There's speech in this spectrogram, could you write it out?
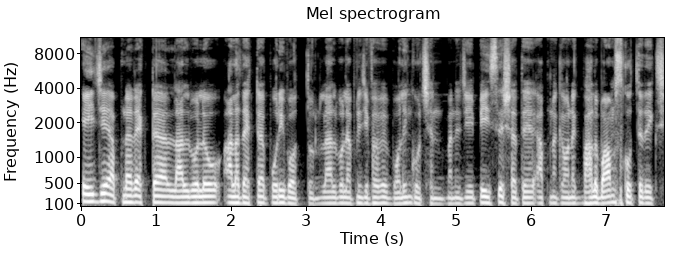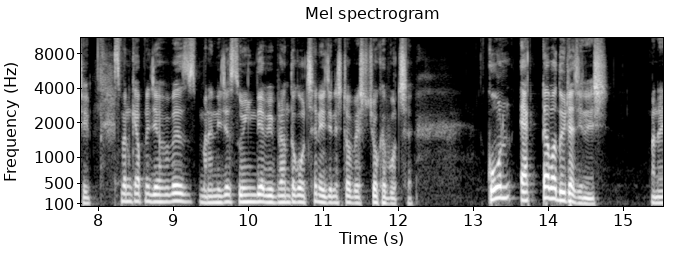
এই যে আপনার একটা লাল বলেও আলাদা একটা পরিবর্তন। লাল বলে আপনি যেভাবে বোলিং করছেন, মানে যে পেসের সাথে আপনাকে অনেক ভালো বাউন্স করতে দেখছি। ব্যাটসম্যানকে আপনি যেভাবে মানে নিজের সুইং দিয়ে বিভ্রান্ত করছেন এই জিনিসটাও বেশ চোখে পড়ছে। কোন একটা বা দুইটা জিনিস মানে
